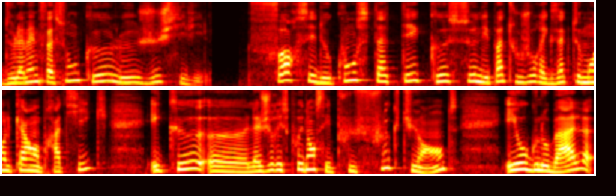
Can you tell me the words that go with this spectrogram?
de la même façon que le juge civil. Force est de constater que ce n'est pas toujours exactement le cas en pratique et que euh, la jurisprudence est plus fluctuante et au global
